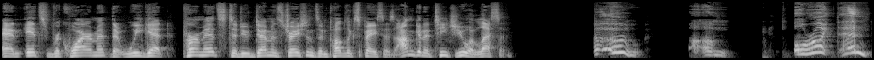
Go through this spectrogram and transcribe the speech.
and its requirement that we get permits to do demonstrations in public spaces. I'm gonna teach you a lesson. Oh, um, all right then.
